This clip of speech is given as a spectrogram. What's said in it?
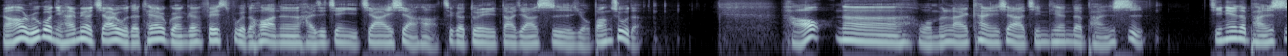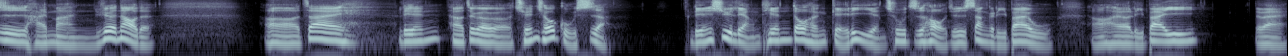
然后，如果你还没有加入我的 Telegram 跟 Facebook 的话呢，还是建议加一下哈，这个对大家是有帮助的。好，那我们来看一下今天的盘势。今天的盘势还蛮热闹的，呃，在连呃这个全球股市啊，连续两天都很给力演出之后，就是上个礼拜五，然后还有礼拜一，对不对？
